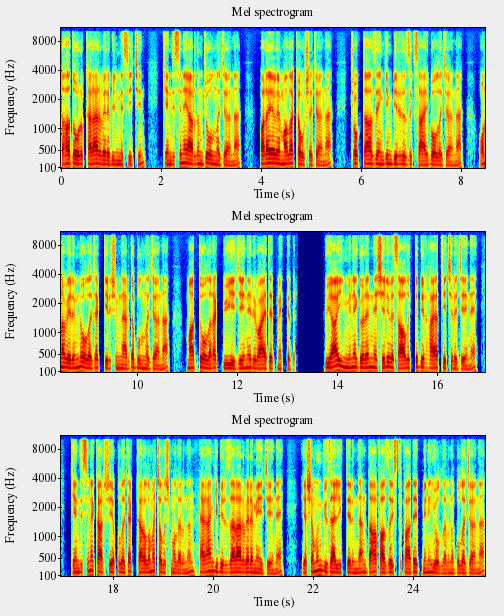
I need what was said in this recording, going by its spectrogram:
daha doğru karar verebilmesi için kendisine yardımcı olunacağına, paraya ve mala kavuşacağına, çok daha zengin bir rızık sahibi olacağına, ona verimli olacak girişimlerde bulunacağına, maddi olarak büyüyeceğine rivayet etmektedir. Rüya ilmine göre neşeli ve sağlıklı bir hayat geçireceğine, kendisine karşı yapılacak karalama çalışmalarının herhangi bir zarar veremeyeceğine, yaşamın güzelliklerinden daha fazla istifade etmenin yollarını bulacağına,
